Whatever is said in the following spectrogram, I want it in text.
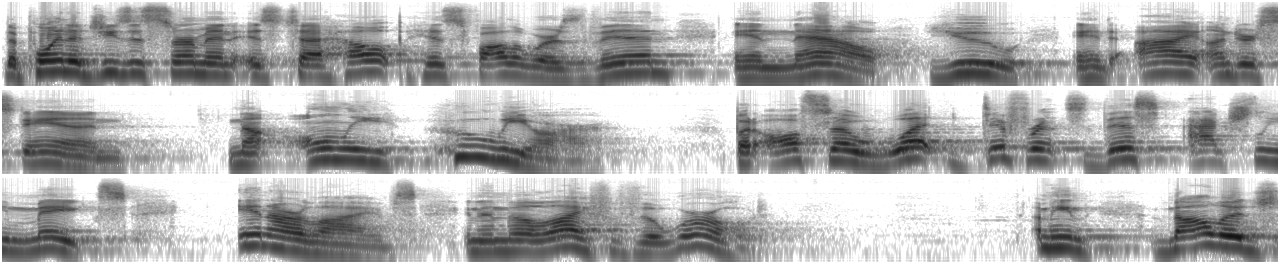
The point of Jesus' sermon is to help his followers then and now, you and I, understand not only who we are, but also what difference this actually makes in our lives and in the life of the world. I mean, knowledge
